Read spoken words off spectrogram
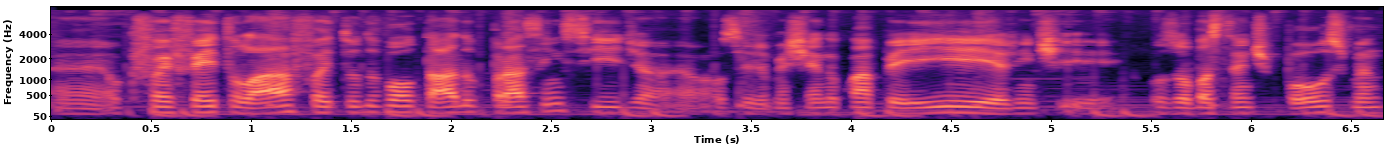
É, o que foi feito lá foi tudo voltado para a Sensidia, ou seja, mexendo com a API, a gente usou bastante Postman.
